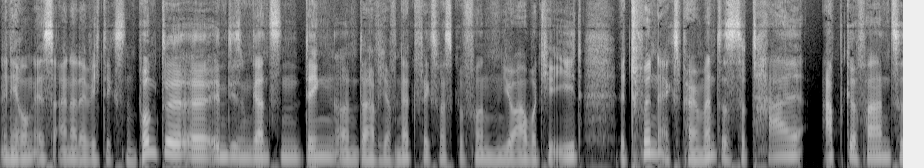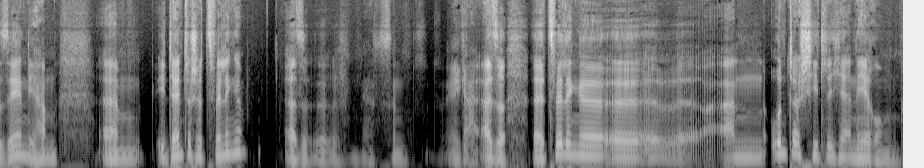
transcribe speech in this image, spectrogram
Ernährung ist einer der wichtigsten Punkte in diesem ganzen Ding und da habe ich auf Netflix was gefunden, You Are What You Eat, a Twin Experiment. Das ist total abgefahren zu sehen. Die haben ähm, identische Zwillinge, also äh, sind egal. Also äh, Zwillinge äh, an unterschiedliche Ernährung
